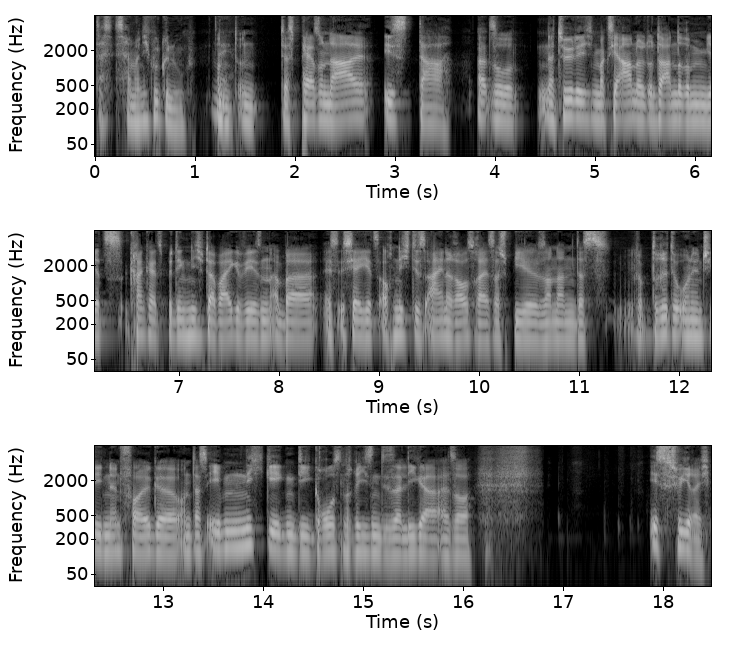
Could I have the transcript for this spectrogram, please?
Das ist einfach nicht gut genug. Nee. Und, und das Personal ist da. Also natürlich Maxi Arnold unter anderem jetzt krankheitsbedingt nicht dabei gewesen, aber es ist ja jetzt auch nicht das eine Rausreißerspiel, sondern das ich glaub, dritte Unentschieden in Folge und das eben nicht gegen die großen Riesen dieser Liga. Also Ist schwierig.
